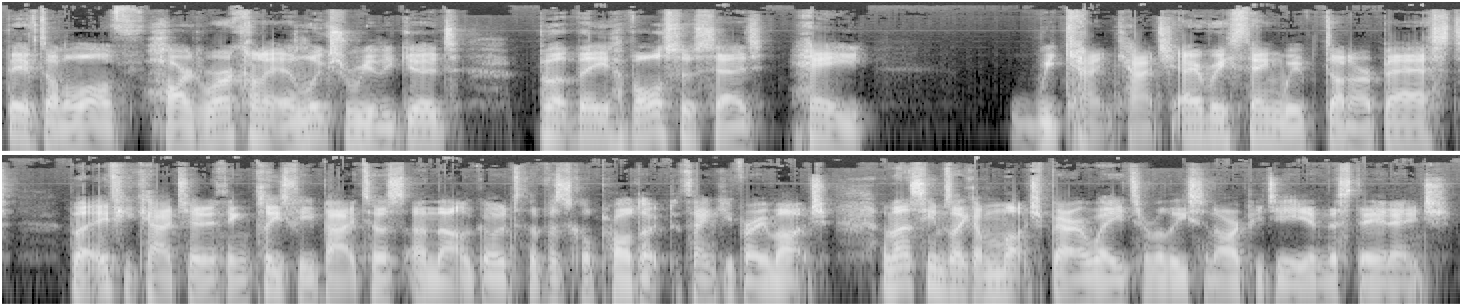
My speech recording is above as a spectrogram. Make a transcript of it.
They've done a lot of hard work on it. It looks really good, but they have also said, hey, we can't catch everything. We've done our best. But if you catch anything, please feedback to us and that'll go into the physical product. Thank you very much. And that seems like a much better way to release an RPG in this day and age.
